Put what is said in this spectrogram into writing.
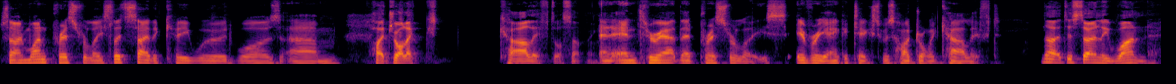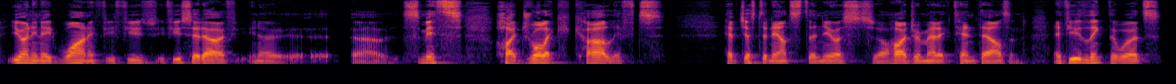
So in one press release, let's say the keyword was um, hydraulic car lift or something. And, and throughout that press release, every anchor text was hydraulic car lift. No, just only one. You only need one. If if you if you said, oh, if, you know, uh, uh, Smith's hydraulic car lifts have just announced the newest uh, Hydromatic 10,000. If you link the words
